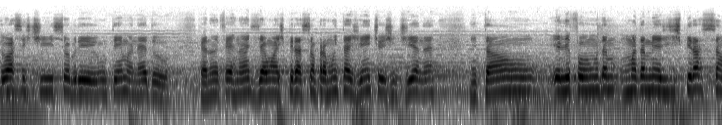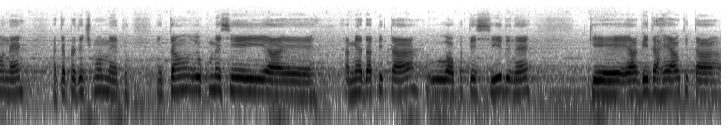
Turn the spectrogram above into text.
Eu assisti sobre um tema né, do Fernando Fernandes é uma inspiração para muita gente hoje em dia, né? Então, ele foi uma, da, uma das minhas inspirações, né? Até o presente momento. Então, eu comecei a, é, a me adaptar ao acontecido, né? Que é a vida real que, tá,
